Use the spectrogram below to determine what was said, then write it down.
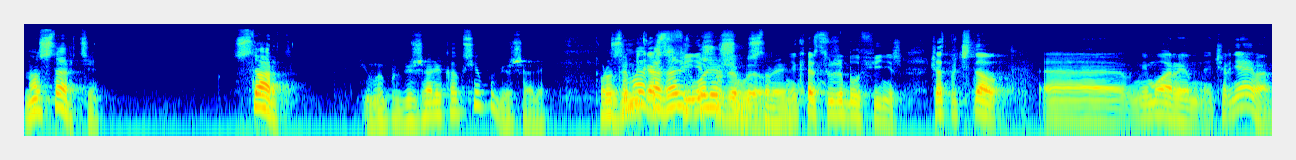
на старте. Старт. И мы побежали, как все побежали. Просто мы мне кажется, оказались более уже был. шустрые. Мне кажется, уже был финиш. Сейчас прочитал э, мемуары Черняева,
